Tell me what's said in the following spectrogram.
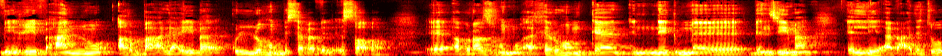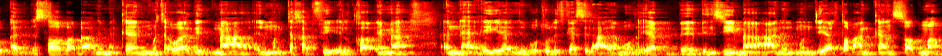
بيغيب عنه أربع لعيبة كلهم بسبب الإصابة. أبرزهم وآخرهم كان النجم بنزيما اللي أبعدته الإصابة بعد ما كان متواجد مع المنتخب في القائمة النهائية لبطولة كأس العالم وغياب بنزيما عن المونديال. طبعا كان صدمة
